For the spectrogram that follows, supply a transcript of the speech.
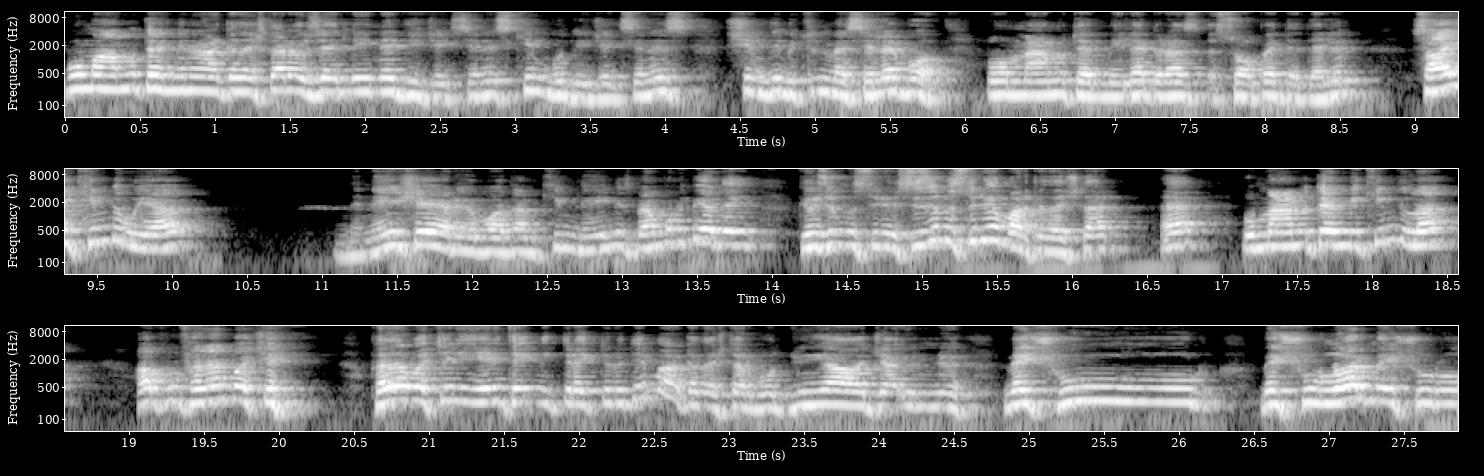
Bu Mahmut Emmi'nin arkadaşlar özelliği ne diyeceksiniz? Kim bu diyeceksiniz? Şimdi bütün mesele bu. Bu Mahmut Emmi ile biraz sohbet edelim. Sahi kimdi bu ya? Ne, ne işe yarıyor bu adam? Kim neyiniz? Ben bunu bir yerde gözüm ısırıyor. Sizin ısırıyor mu arkadaşlar? He? Bu Mahmut Emmi kimdi lan? Ha bu Fenerbahçe Fenerbahçe'nin yeni teknik direktörü değil mi arkadaşlar? Bu dünyaca ünlü, meşhur, meşhurlar meşhuru.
